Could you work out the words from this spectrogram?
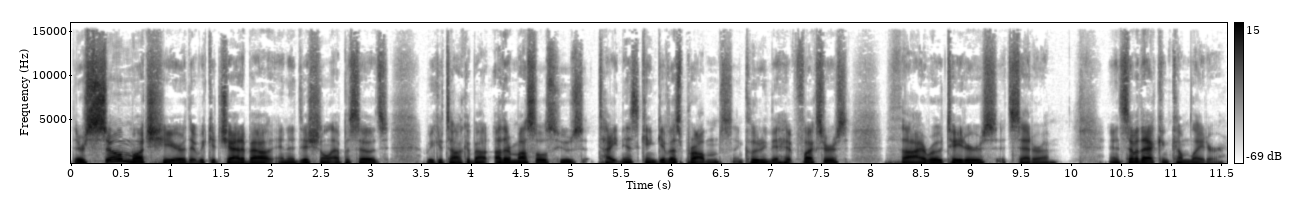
There's so much here that we could chat about in additional episodes. We could talk about other muscles whose tightness can give us problems, including the hip flexors, thigh rotators, etc. And some of that can come later.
